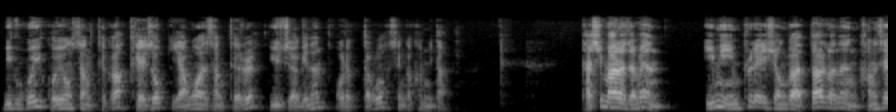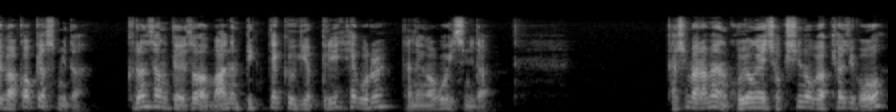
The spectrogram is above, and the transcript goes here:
미국의 고용 상태가 계속 양호한 상태를 유지하기는 어렵다고 생각합니다. 다시 말하자면 이미 인플레이션과 달러는 강세가 꺾였습니다. 그런 상태에서 많은 빅테크 기업들이 해고를 단행하고 있습니다. 다시 말하면 고용의 적신호가 켜지고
